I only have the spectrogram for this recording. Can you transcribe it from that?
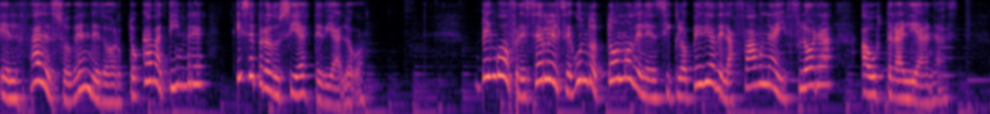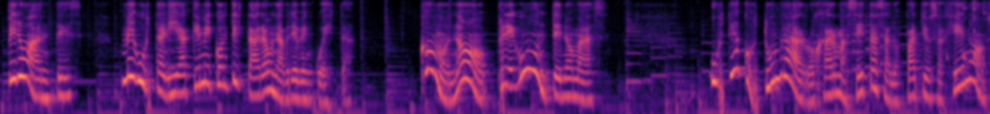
El falso vendedor tocaba timbre y se producía este diálogo vengo a ofrecerle el segundo tomo de la Enciclopedia de la Fauna y Flora Australianas. Pero antes, me gustaría que me contestara una breve encuesta. ¿Cómo no? Pregunte nomás. ¿Usted acostumbra a arrojar macetas a los patios ajenos?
